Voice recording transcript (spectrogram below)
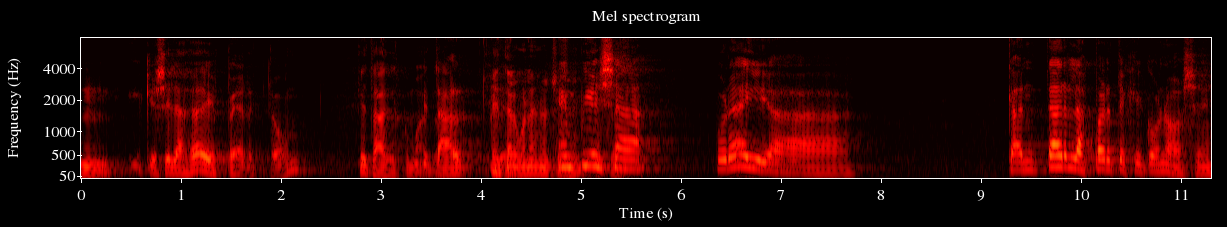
Mm. y que se las da de experto, ¿Qué tal? ¿Cómo ¿qué anda? tal? ¿Qué tal? Buenas noches. ¿eh? Empieza por ahí a cantar las partes que conoce,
